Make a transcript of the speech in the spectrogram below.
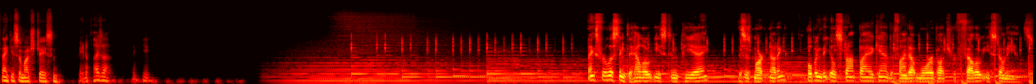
Thank you so much, Jason. Been a pleasure. Thank you. Thanks for listening to Hello Easton, PA. This is Mark Nutting, hoping that you'll stop by again to find out more about your fellow Eastonians.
